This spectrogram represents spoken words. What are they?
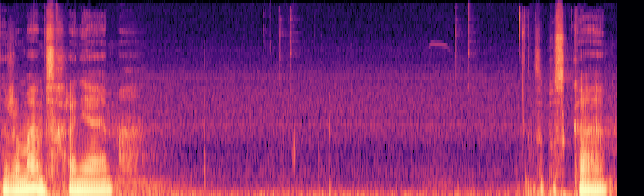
Нажимаем, сохраняем. запускаем.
